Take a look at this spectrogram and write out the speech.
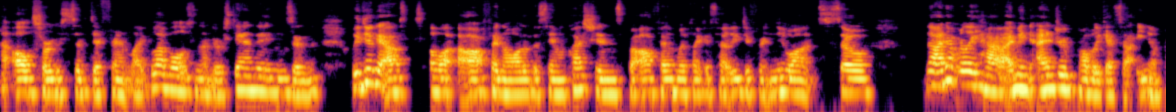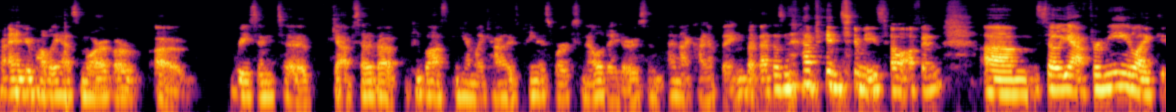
at all sorts of different like levels and understandings and we do get asked a lot often a lot of the same questions but often with like a slightly different nuance so no i don't really have i mean andrew probably gets that you know andrew probably has more of a, a reason to get upset about people asking him like how his penis works in elevators and, and that kind of thing but that doesn't happen to me so often. Um, so yeah for me like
